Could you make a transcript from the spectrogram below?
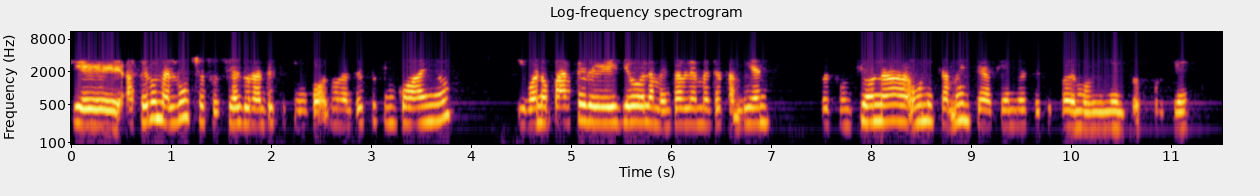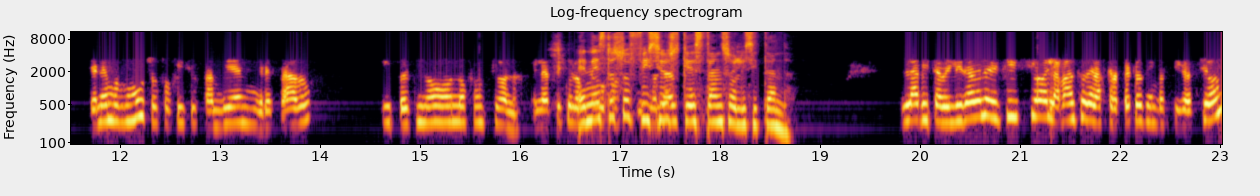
que hacer una lucha social durante estos cinco durante estos cinco años. Y bueno parte de ello lamentablemente también pues funciona únicamente haciendo este tipo de movimientos porque tenemos muchos oficios también ingresados y pues no no funciona. El artículo en estos oficios que están solicitando la habitabilidad del edificio, el avance de las carpetas de investigación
